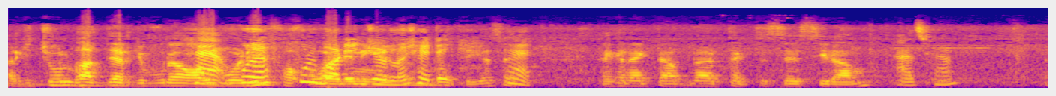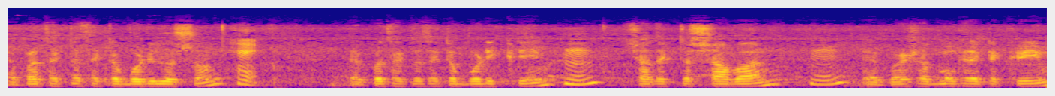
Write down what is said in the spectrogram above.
আর কি চুল ভাত দিয়ে আর কি পুরো অল বডি পুরো full body র জন্য, সেটাই। ঠিক আছে? হ্যাঁ। এখানে একটা আপনার থাকতেছে সিরাম। আচ্ছা। এরপর থাকতেছে একটা বডি লোশন। হ্যাঁ। এরপর থাকতেছে একটা বডি ক্রিম। সাথে একটা সাবান। এরপর সব মুখের একটা ক্রিম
